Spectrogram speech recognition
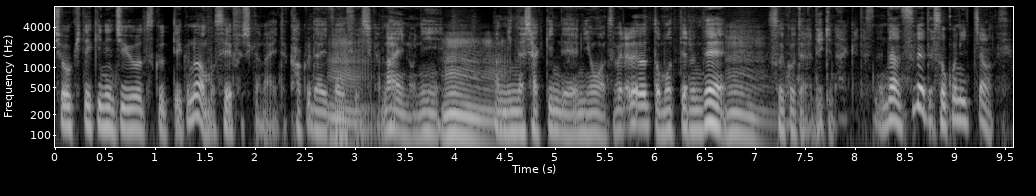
長期的に需要を作っていくのはもう政府しかないと拡大財政しかないのに、うん、まあ、みんな借金で日本は潰れると思ってるんで、うん、そういうことができないわけですね。だから全てそこに行っちゃうんですよ。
